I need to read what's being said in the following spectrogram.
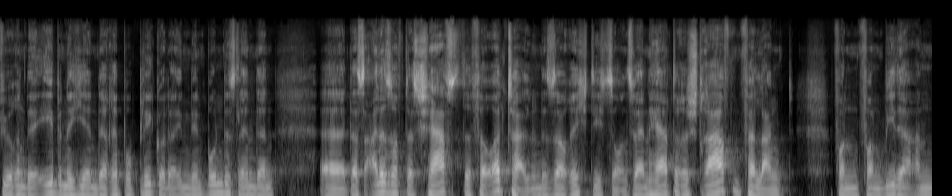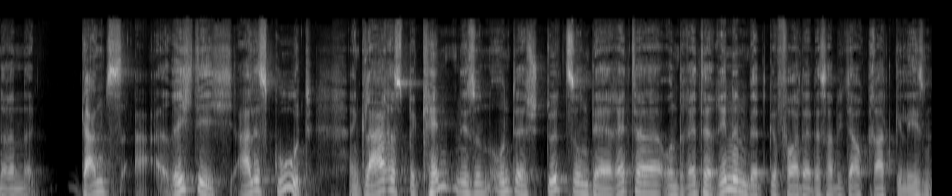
führende Ebene hier in der Republik oder in den Bundesländern äh, das alles auf das Schärfste verurteilen. Und das ist auch richtig so. Und es werden härtere Strafen verlangt von, von wieder anderen. Ganz äh, richtig, alles gut. Ein klares Bekenntnis und Unterstützung der Retter und Retterinnen wird gefordert. Das habe ich auch gerade gelesen.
